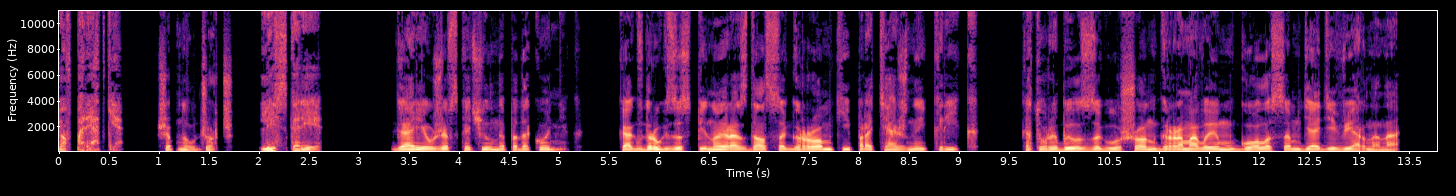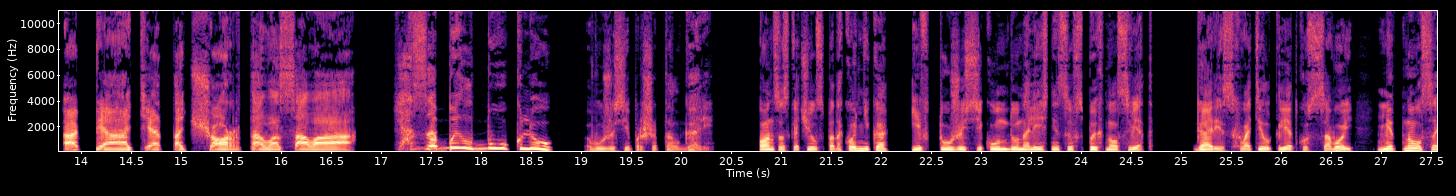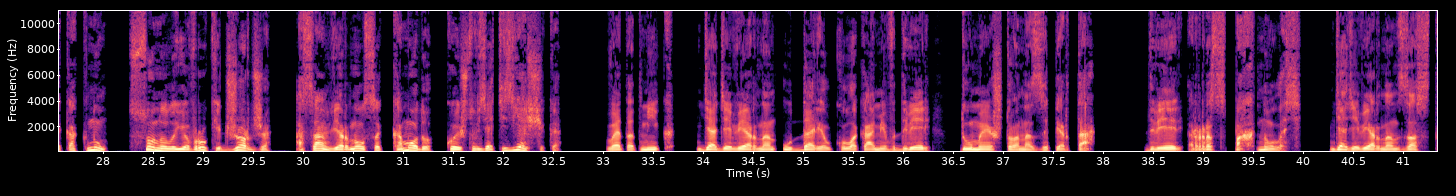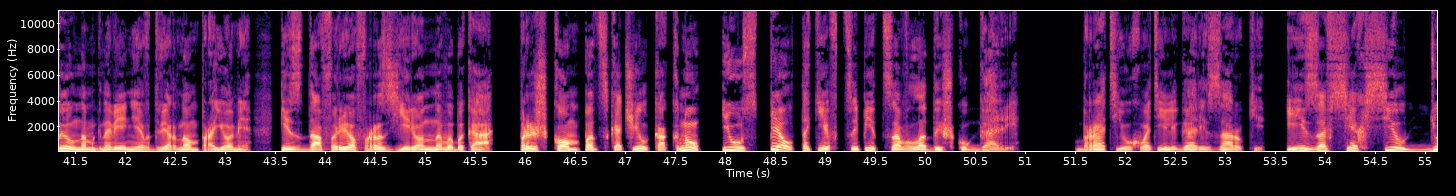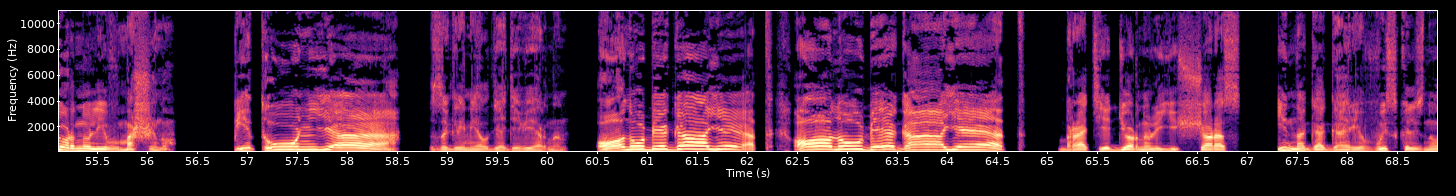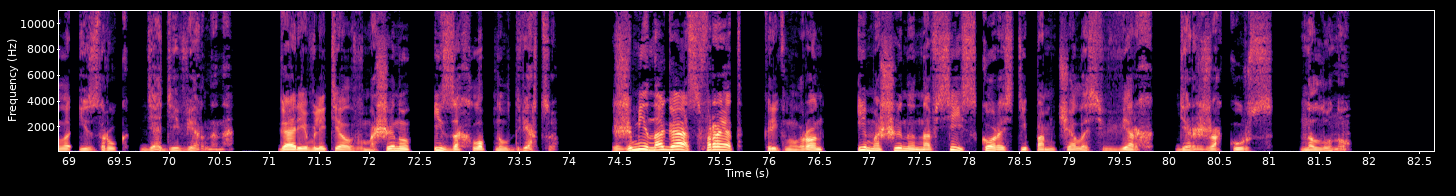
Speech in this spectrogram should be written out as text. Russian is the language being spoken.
все в порядке», — шепнул Джордж. «Лезь скорее». Гарри уже вскочил на подоконник, как вдруг за спиной раздался громкий протяжный крик, который был заглушен громовым голосом дяди Вернона. «Опять эта чертова сова!» «Я забыл буклю!» — в ужасе прошептал Гарри. Он соскочил с подоконника, и в ту же секунду на лестнице вспыхнул свет. Гарри схватил клетку с совой, метнулся к окну, сунул ее в руки Джорджа, а сам вернулся к комоду кое-что взять из ящика. В этот миг дядя Вернон ударил кулаками в дверь, думая, что она заперта. Дверь распахнулась. Дядя Вернон застыл на мгновение в дверном проеме, издав рев разъяренного быка, прыжком подскочил к окну и успел таки вцепиться в лодыжку Гарри. Братья ухватили Гарри за руки и изо всех сил дернули в машину. «Петунья!» — загремел дядя Вернон. «Он убегает! Он убегает!» Братья дернули еще раз, и нога Гарри выскользнула из рук дяди Вернона. Гарри влетел в машину и захлопнул дверцу. «Жми на газ, Фред!» — крикнул Рон, и машина на всей скорости помчалась вверх, держа курс на Луну.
